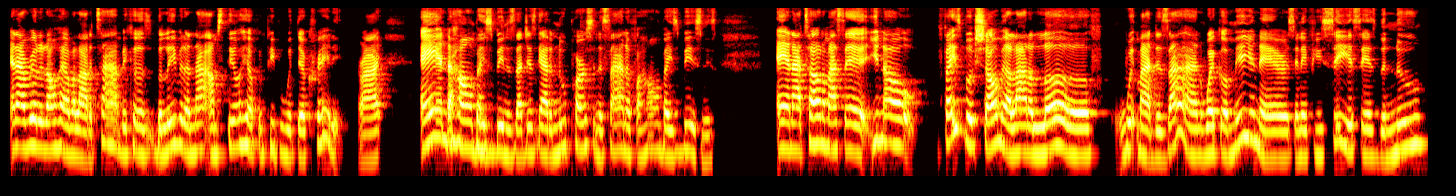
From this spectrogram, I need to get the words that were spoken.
And I really don't have a lot of time because, believe it or not, I'm still helping people with their credit, right? And the home based business. I just got a new person to sign up for home based business. And I told him, I said, you know, Facebook showed me a lot of love with my design, Wake Up Millionaires. And if you see, it says the new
